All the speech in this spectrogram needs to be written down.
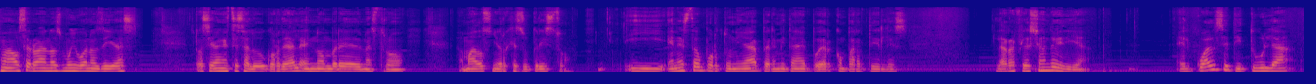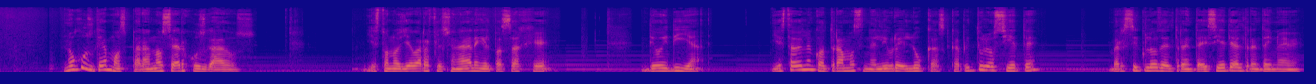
Amados hermanos, muy buenos días. Reciban este saludo cordial en nombre de nuestro amado Señor Jesucristo. Y en esta oportunidad permítanme poder compartirles la reflexión de hoy día, el cual se titula No juzguemos para no ser juzgados. Y esto nos lleva a reflexionar en el pasaje de hoy día. Y esta vez lo encontramos en el libro de Lucas, capítulo 7, versículos del 37 al 39,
